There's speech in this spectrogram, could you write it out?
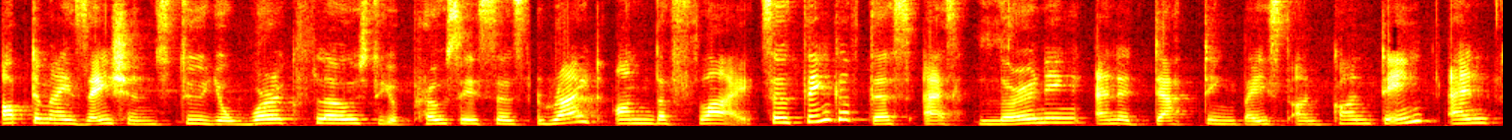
optimizations to your workflows, to your processes right on the fly. So think of this as learning and adapting based on content and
